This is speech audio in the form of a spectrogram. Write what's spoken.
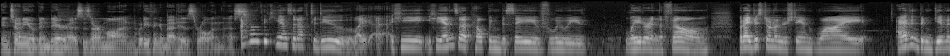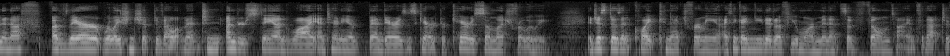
Antonio Banderas as Armand. What do you think about his role in this? I don't think he has enough to do. Like uh, he he ends up helping to save Louis later in the film, but I just don't understand why I haven't been given enough of their relationship development to understand why Antonio Banderas' character cares so much for Louis. It just doesn't quite connect for me. I think I needed a few more minutes of film time for that to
